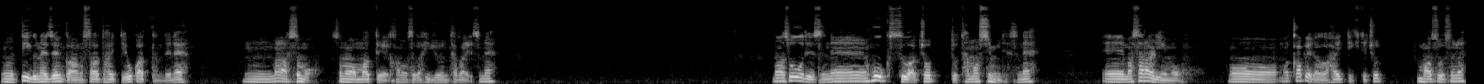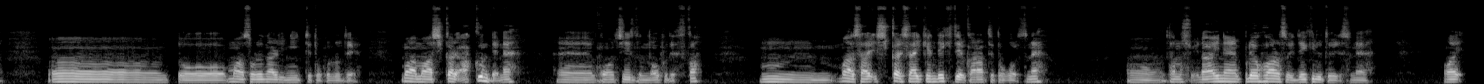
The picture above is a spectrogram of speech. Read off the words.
うん、ティーグね、前回あのスタート入ってよかったんでね。うん、まあ、そも、そのままって可能性が非常に高いですね。まあ、そうですね。ホークスはちょっと楽しみですね。えー、まあ、サラリーも、おまあ、カペラが入ってきて、ちょっと、まあ、そうですね。うーんと、まあ、それなりにってところで、まあまあ、しっかり開くんでね。えー、今シーズンのオフですか。うん、まあしっかり再建できてるかなってところですね。うん、楽しみ。来年プレイオフ争いできるといいですね。はい。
